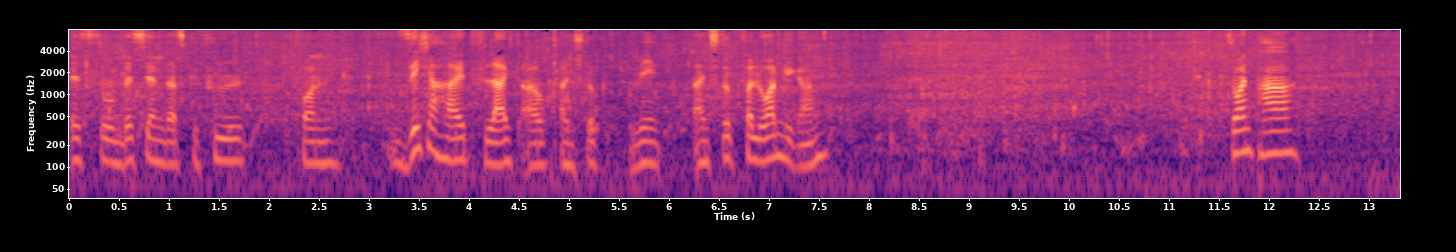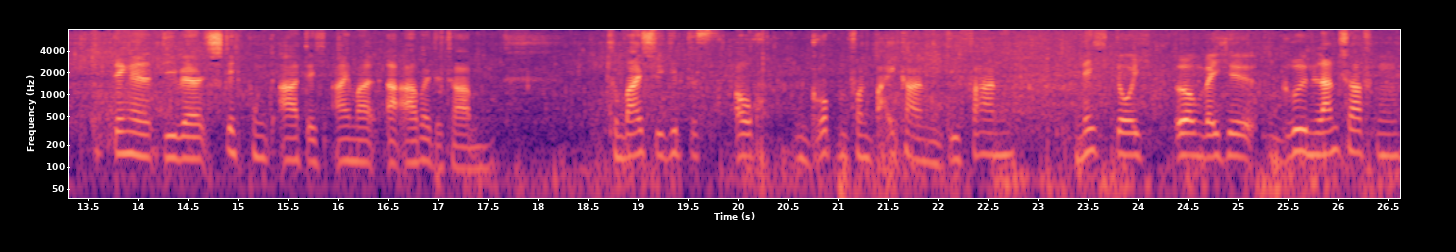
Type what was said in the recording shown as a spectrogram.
ist so ein bisschen das Gefühl von Sicherheit vielleicht auch ein Stück, ein Stück verloren gegangen. So ein paar Dinge, die wir stichpunktartig einmal erarbeitet haben. Zum Beispiel gibt es auch Gruppen von Bikern, die fahren nicht durch irgendwelche grünen Landschaften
